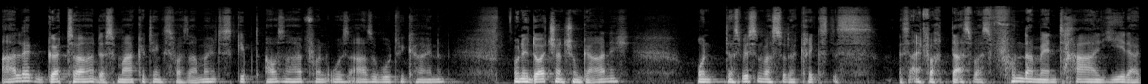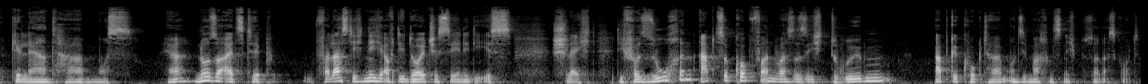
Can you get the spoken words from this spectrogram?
alle Götter des Marketings versammelt. Es gibt außerhalb von USA so gut wie keinen. Und in Deutschland schon gar nicht. Und das Wissen, was du da kriegst, ist, ist einfach das, was fundamental jeder gelernt haben muss. Ja, nur so als Tipp. Verlass dich nicht auf die deutsche Szene, die ist schlecht. Die versuchen abzukupfern, was sie sich drüben abgeguckt haben und sie machen es nicht besonders gut.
